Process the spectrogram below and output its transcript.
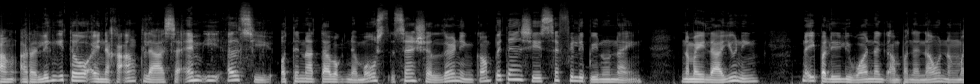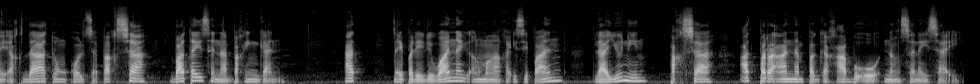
Ang araling ito ay nakaangkla sa MELC o tinatawag na Most Essential Learning Competencies sa Filipino 9 na may layuning na ipaliliwanag ang pananaw ng may akda tungkol sa paksa batay sa napakinggan at na ipaliliwanag ang mga kaisipan, layunin, paksa at paraan ng pagkakabuo ng sanaysay.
